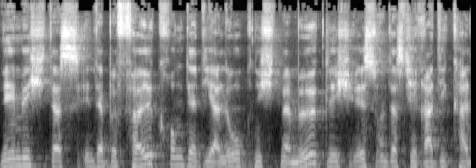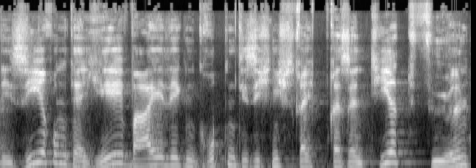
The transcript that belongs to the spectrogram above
nämlich dass in der Bevölkerung der Dialog nicht mehr möglich ist und dass die Radikalisierung der jeweiligen Gruppen, die sich nicht repräsentiert fühlen,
